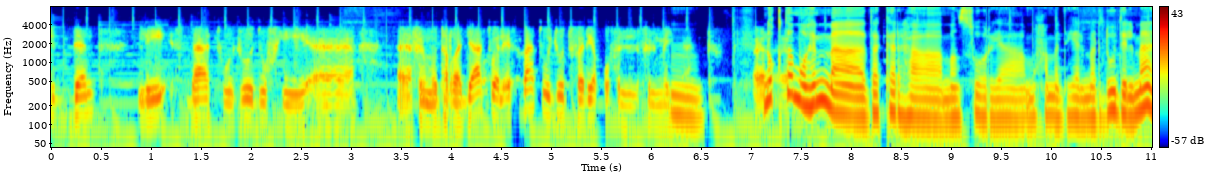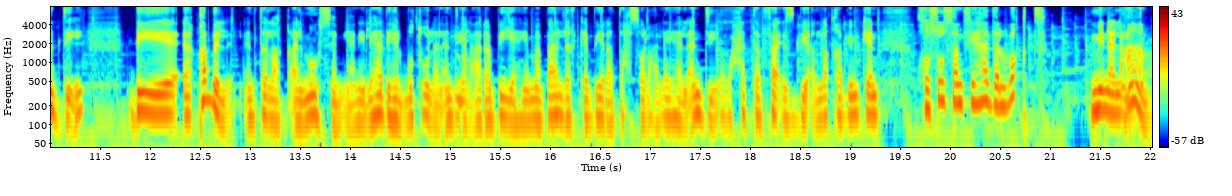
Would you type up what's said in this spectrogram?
جدا لإثبات وجوده في آه، آه، في المدرجات ولاثبات وجود فريقه في ال- في الميدان. مم. نقطة مهمة ذكرها منصور يا محمد هي المردود المادي قبل انطلاق الموسم يعني لهذه البطولة الأندية نعم. العربية هي مبالغ كبيرة تحصل عليها الأندية وحتى فائز باللقب يمكن خصوصا في هذا الوقت من العام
